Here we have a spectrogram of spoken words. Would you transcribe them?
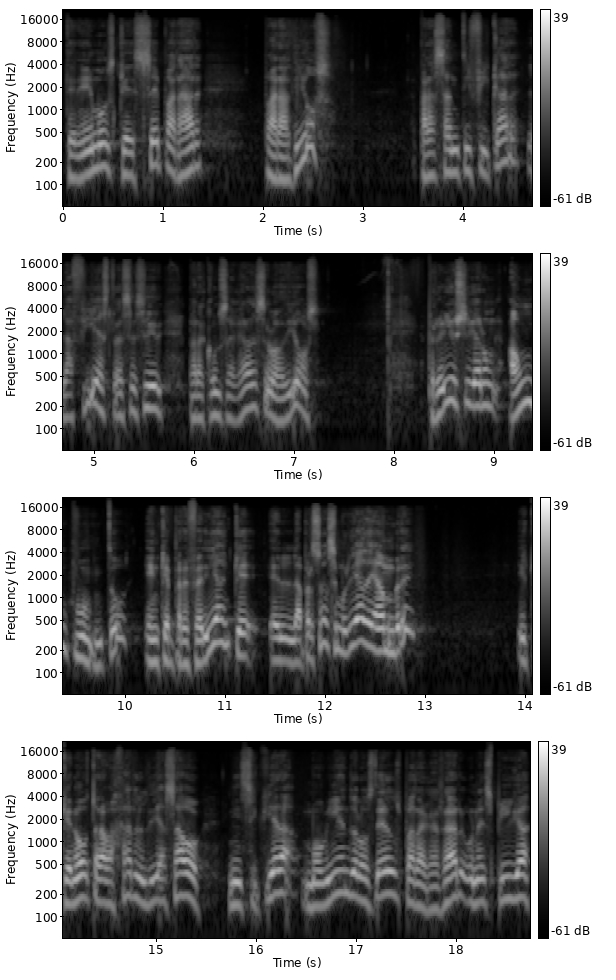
tenemos que separar para Dios para santificar la fiesta, es decir, para consagrárselo a Dios. Pero ellos llegaron a un punto en que preferían que la persona se muriera de hambre y que no trabajar el día sábado, ni siquiera moviendo los dedos para agarrar una espiga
